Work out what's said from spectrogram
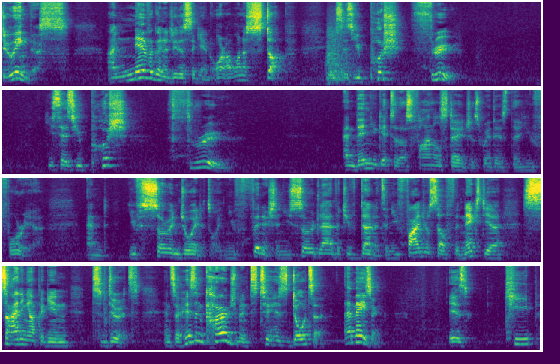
doing this? I'm never going to do this again, or I want to stop. He says, you push through. He says, you push through. And then you get to those final stages where there's the euphoria and you've so enjoyed it, or you've finished and you're so glad that you've done it, and you find yourself the next year signing up again to do it. And so his encouragement to his daughter, amazing, is keep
